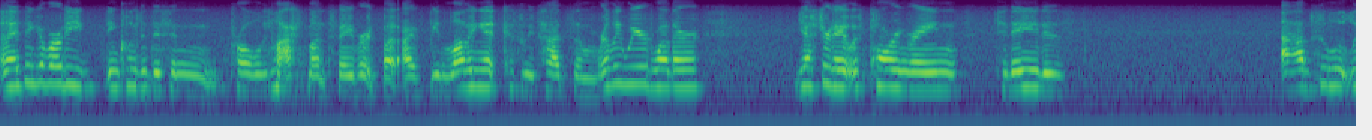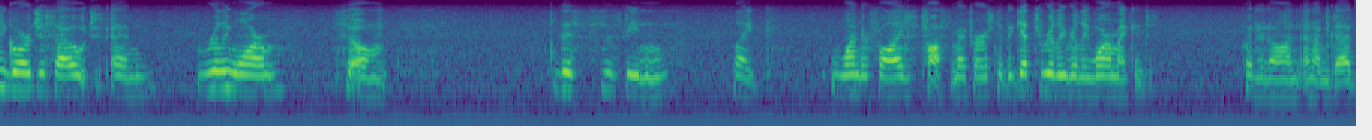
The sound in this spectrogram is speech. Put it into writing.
And I think I've already included this in probably last month's favorite, but I've been loving it because we've had some really weird weather. Yesterday it was pouring rain. Today it is absolutely gorgeous out and really warm. So um, this has been like wonderful. I just toss it in my purse. If it gets really, really warm, I can just put it on and I'm good.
